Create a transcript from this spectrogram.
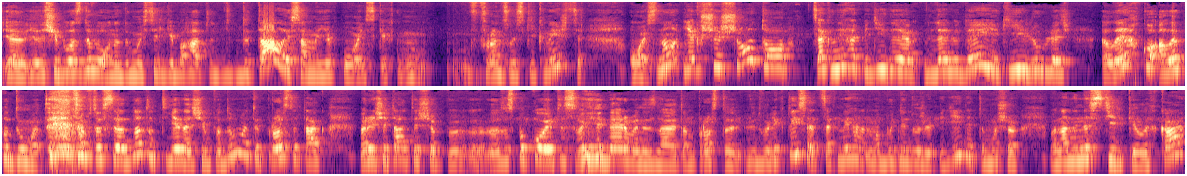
я, я ще була здивована, думаю, стільки багато деталей саме японських ну, французькій книжці. Ось, ну якщо що, то ця книга підійде для людей, які люблять. Легко, але подумати. Тобто, все одно тут є над чим подумати, просто так перечитати, щоб е, заспокоїти свої нерви, не знаю, там просто відволіктися. Ця книга, мабуть, не дуже підійде, тому що вона не настільки легка,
